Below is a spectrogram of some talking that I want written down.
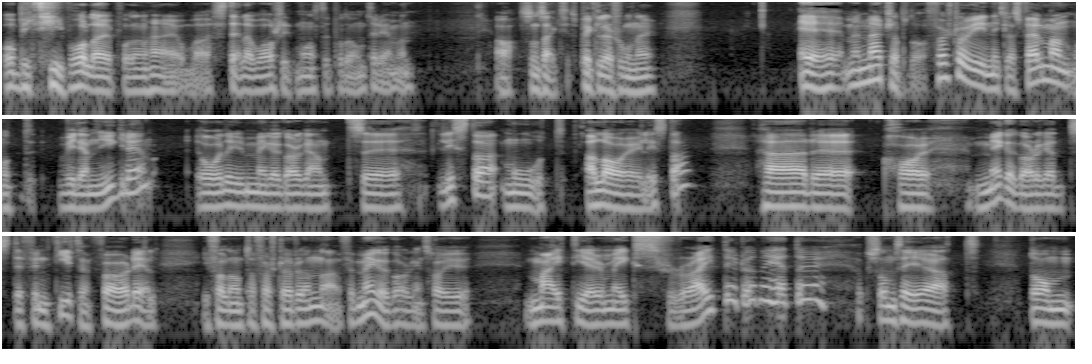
objektivhållare på den här och bara ställa varsitt monster på de tre. Men ja, som sagt, spekulationer. Eh, men matchups då. Först har vi Niklas Fällman mot William Nygren. Och det är Mega Gargants eh, lista mot Alaria-lista. Här eh, har Mega Gargants definitivt en fördel ifall de tar första rundan. För Mega Gargants har ju Mightier Makes Righter, tror jag den heter. Som säger att de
